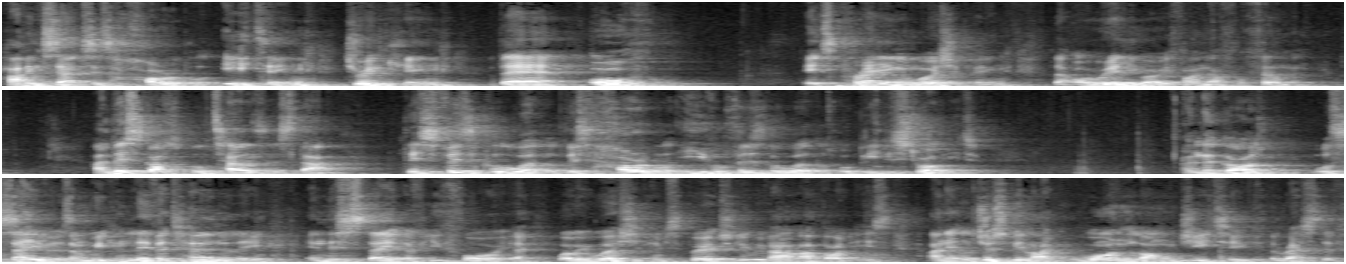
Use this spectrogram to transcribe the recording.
Having sex is horrible. Eating, drinking, they're awful. It's praying and worshipping that are really where we find our fulfillment. And this gospel tells us that this physical world, this horrible, evil physical world, will be destroyed. And that God will save us and we can live eternally in this state of euphoria where we worship Him spiritually without our bodies, and it'll just be like one long G2 for the rest of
